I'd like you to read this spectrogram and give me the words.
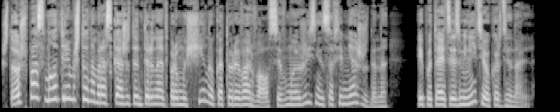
Что ж, посмотрим, что нам расскажет интернет про мужчину, который ворвался в мою жизнь совсем неожиданно и пытается изменить ее кардинально.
